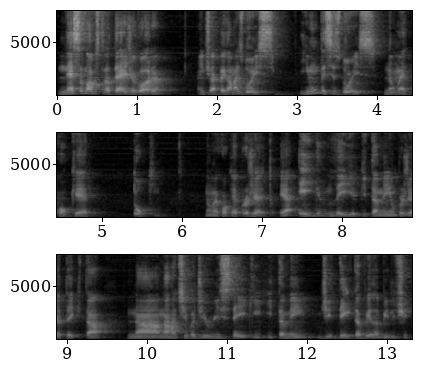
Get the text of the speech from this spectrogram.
Nessa nova estratégia agora, a gente vai pegar mais dois. E um desses dois não é qualquer token, não é qualquer projeto. É a Eigenlayer, que também é um projeto aí que está na narrativa de restaking e também de data availability,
